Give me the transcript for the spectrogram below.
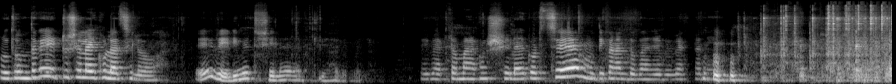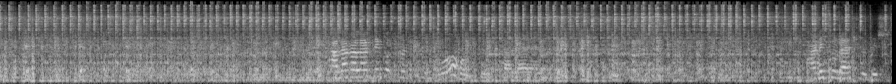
প্রথম থেকেই একটু সেলাই খোলা ছিল। এই রেডিমেড সেলাই আর কি হবে বলো। এই ব্যাগটা মা এখন সেলাই করছে মুদিখানার দোকানে যাবে ব্যাগটা নিয়ে। কালার দিয়ে করতে। ও হচ্ছে আরে চলে আসলো বেশি।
